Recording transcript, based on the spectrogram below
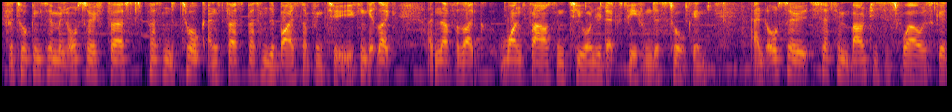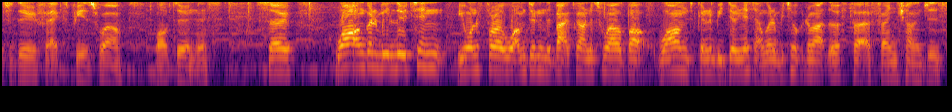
for talking to them, and also first person to talk and first person to buy something too. You can get like another like 1,200 XP from just talking. And also setting bounties as well is good to do for XP as well while doing this. So while I'm going to be looting, you want to follow what I'm doing in the background as well, but while I'm going to be doing this, I'm going to be talking about the Refer a Friend challenges.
